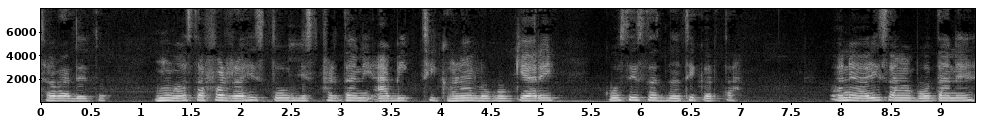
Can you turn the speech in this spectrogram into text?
થવા દેતો. હું અસફળ રહીશ તો નિષ્ફળતાની આ બીકથી ઘણા લોકો ક્યારેય કોશિશ જ નથી કરતા. અને અરીસામાં પોતાને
